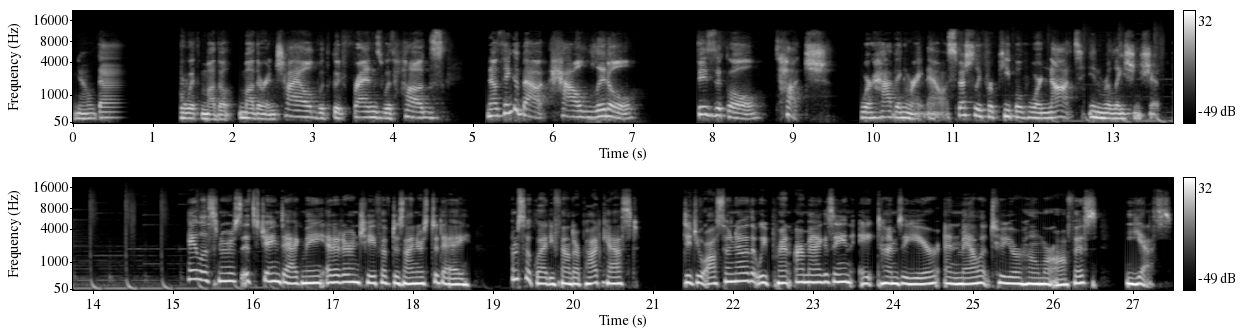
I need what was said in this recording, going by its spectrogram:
You know, that with mother, mother and child, with good friends, with hugs. Now, think about how little physical touch we're having right now, especially for people who are not in relationship. Hey, listeners, it's Jane Dagmi, editor in chief of Designers Today. I'm so glad you found our podcast. Did you also know that we print our magazine eight times a year and mail it to your home or office? Yes,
